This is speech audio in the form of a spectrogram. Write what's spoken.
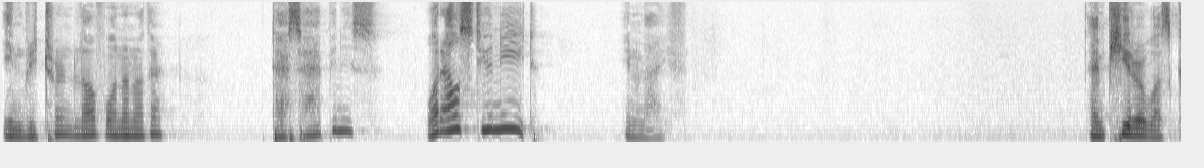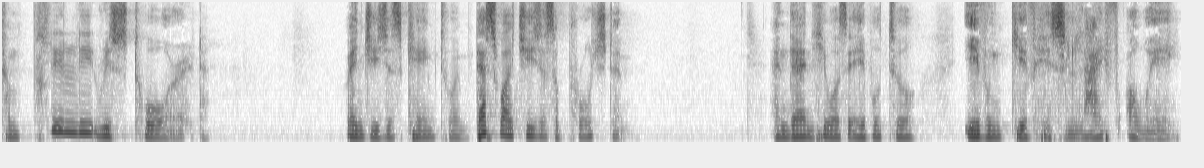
in return love one another, that's happiness. What else do you need in life? And Peter was completely restored when Jesus came to him. That's why Jesus approached him. And then he was able to even give his life away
